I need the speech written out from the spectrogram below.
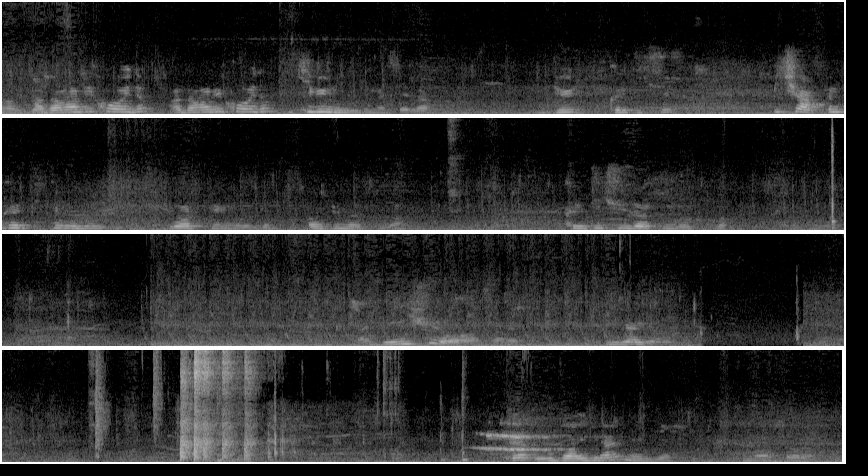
Harbiden. Adama bir koydum. Adama bir koydum. 2000 vurdu mesela. Düz kritiksiz. Bir çarptım kritikli vurdu. 4000 vurdu. 4400 'dan. Kritiksiz 4400 'dan. Yani değişiyor o hasar. Güzel göre. Ya uzay girer ya? Bundan sonra.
